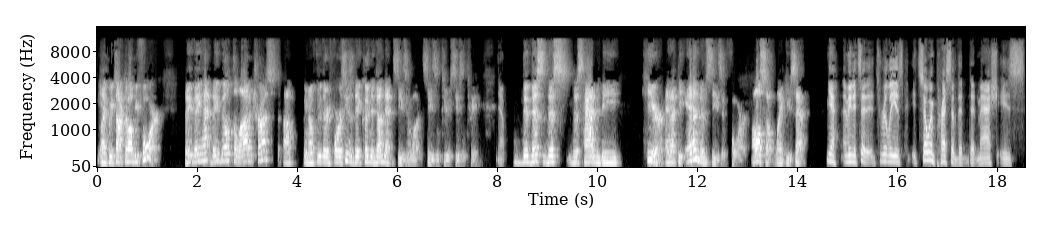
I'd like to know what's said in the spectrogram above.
Yeah. Like we talked about before they they had they built a lot of trust up you know through their four seasons. They couldn't have done that in season one, season two, season three. Yeah, this this this had to be here and at the end of season four. Also, like you said. Yeah, I mean it's a, it's really is it's so impressive that that Mash is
